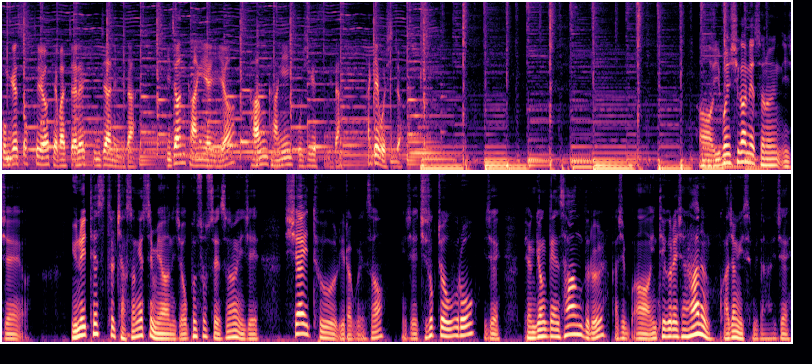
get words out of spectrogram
공개 소프트웨어 개발자의 김지한입니다. 이전 강의에 이어 다음 강의 보시겠습니다. 함께 보시죠. 어, 이번 시간에서는 이제 유닛 테스트를 작성했으면 이제 오픈 소스에서는 이제 CI 툴이라고 해서 이제 지속적으로 이제 변경된 사항들을 다시 어, 인테그레이션 하는 과정이 있습니다. 이제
